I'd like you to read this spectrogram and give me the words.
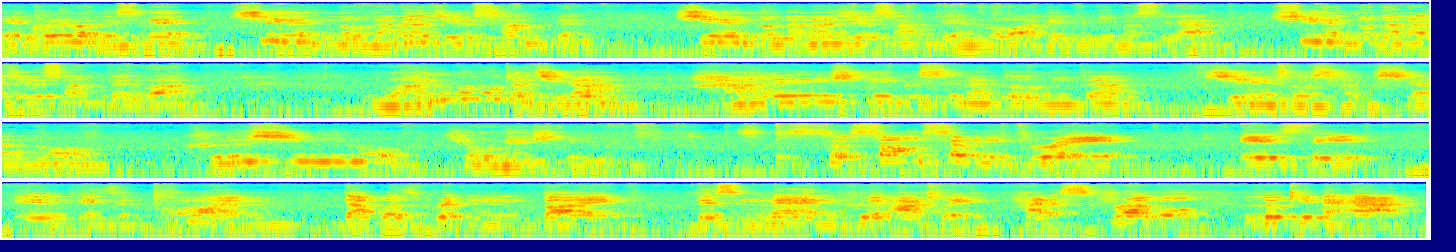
えーこれはですね詩編の73編詩編の73編を挙げてみますが詩編の73編は悪者たちが繁栄していく姿を見た詩編の作者の苦しみを表現しています So, Psalm 73 is, the, is, is a poem that was written by this man who actually had a struggle looking at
